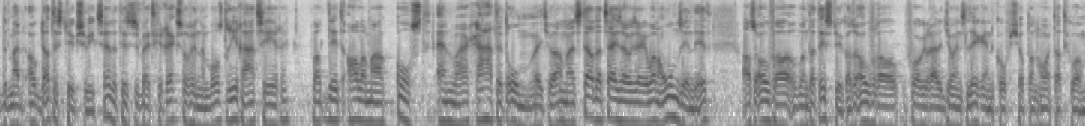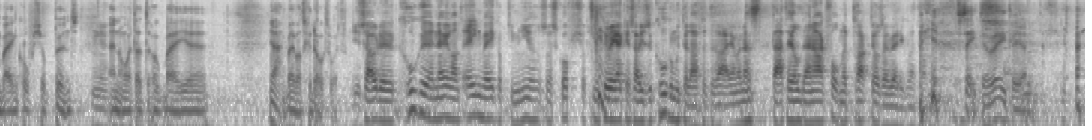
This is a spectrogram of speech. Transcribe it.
dat- Maar ook dat is natuurlijk zoiets. Hè. Dat is dus bij het gerechtshof in Den Bosch drie raadsheren. Wat dit allemaal kost en waar gaat het om, weet je wel. Maar stel dat zij zouden zeggen, wat een onzin dit. Als overal, want dat is natuurlijk, als overal voorgedraaide joints liggen in de koffieshop... dan hoort dat gewoon bij een koffieshop, punt. Ja. En dan hoort dat ook bij, eh, ja, bij wat gedoogd wordt. Je zou de kroegen in Nederland één week op die manier zoals coffeeshops moeten werken. Zou je ze kroegen moeten laten draaien. Maar dan staat heel Den Haag vol met tractors en weet ik wat. allemaal. Zeker weten, ja.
